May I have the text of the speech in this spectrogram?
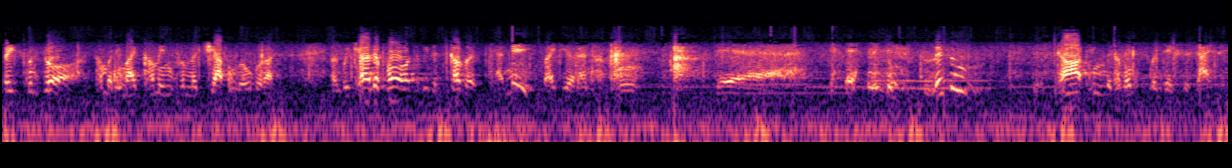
Basement door. Somebody might come in from the chapel over us. And we can't afford to be discovered, can we, my dear Anton? There. Listen. Starting the commencement exercises.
